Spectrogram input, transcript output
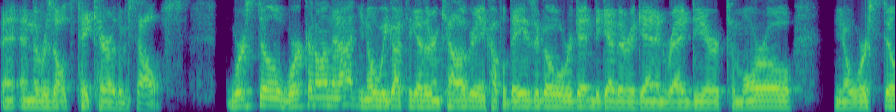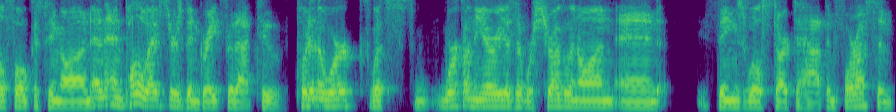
and, and the results take care of themselves. We're still working on that. You know, we got together in Calgary a couple days ago. We're getting together again in Red Deer tomorrow. You know, we're still focusing on, and, and Paul Webster has been great for that too. Put in the work. Let's work on the areas that we're struggling on, and things will start to happen for us. And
